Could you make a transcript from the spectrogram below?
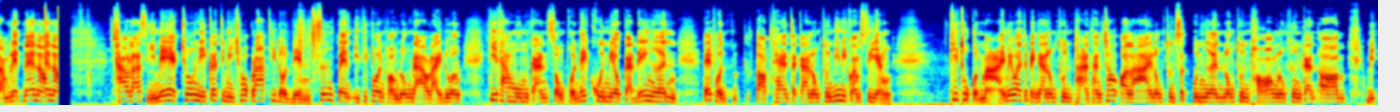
สำเร็จแน่นอนชาวราศีเมษช่วงนี้ก็จะมีโชคลาภที่โดดเด่น ซึ่งเป็นอิทธิพลของดวงดาวหลายดวง ที่ทำมุมกันส่งผลให้คุณมีโอกาสได้เงิน ได้ผลตอบแทนจากการลงทุนที่มีความเสี่ยง ที่ถูกกฎหมายไม่ว่าจะเป็นการลงทุนผ่านทางช่องออนไลน์ ลงทุนสกุลเงิน ลงทุนทอง ลงทุนการออมบิต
